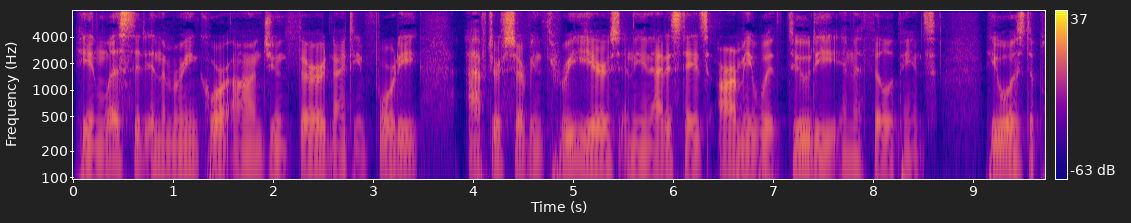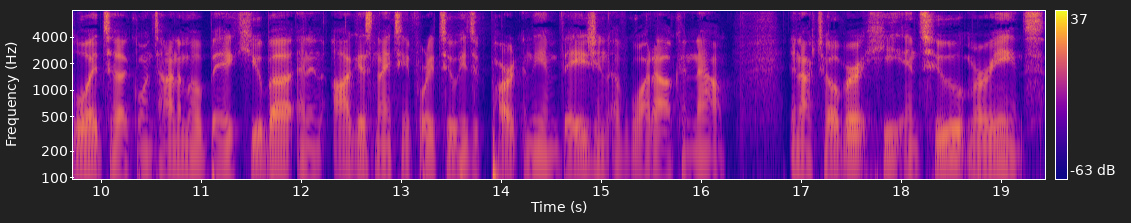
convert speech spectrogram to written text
He enlisted in the Marine Corps on June 3, 1940, after serving three years in the United States Army with duty in the Philippines. He was deployed to Guantanamo Bay, Cuba, and in August 1942, he took part in the invasion of Guadalcanal. In October, he and two Marines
